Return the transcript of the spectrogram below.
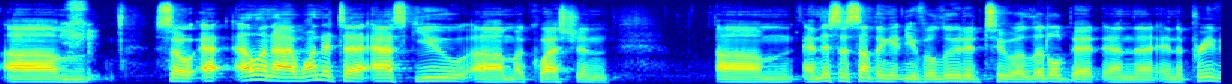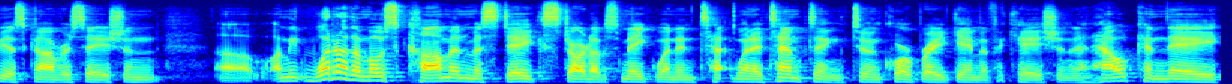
Um, so Elena, I wanted to ask you um, a question, um, and this is something that you've alluded to a little bit in the, in the previous conversation. Uh, I mean, what are the most common mistakes startups make when, when attempting to incorporate gamification, and how can they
